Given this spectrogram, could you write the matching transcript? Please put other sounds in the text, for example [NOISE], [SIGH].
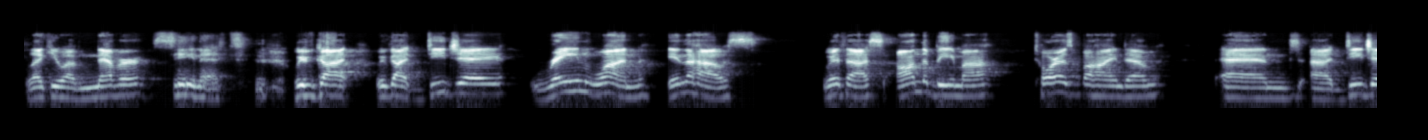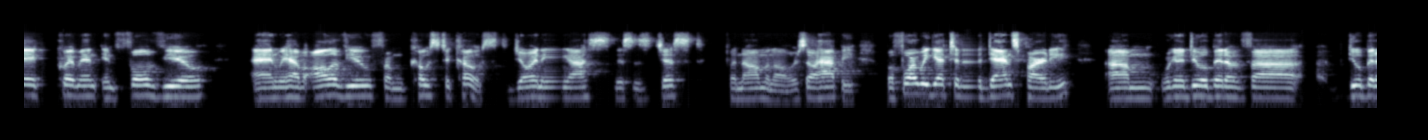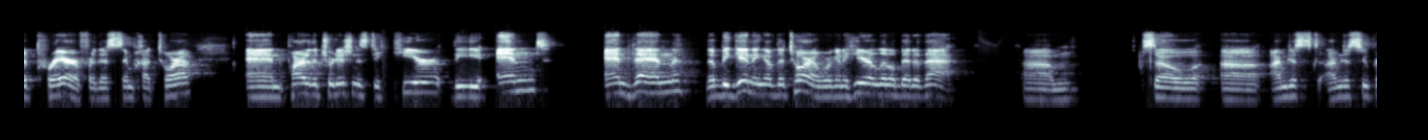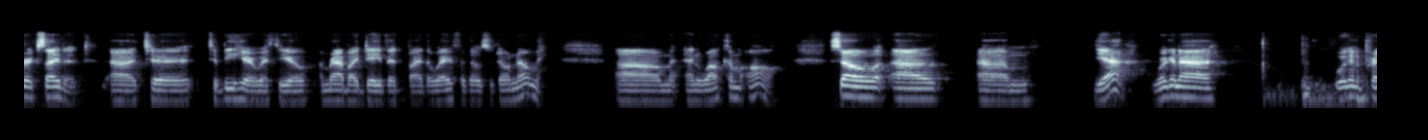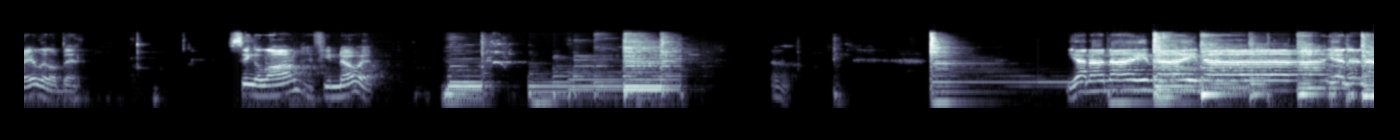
like you have never seen it. [LAUGHS] We've got we've got DJ Rain One in the house with us on the bima. Torah's behind him, and uh, DJ equipment in full view. And we have all of you from coast to coast joining us. This is just phenomenal. We're so happy. Before we get to the dance party, um, we're going to do a bit of uh, do a bit of prayer for this Simchat Torah. And part of the tradition is to hear the end and then the beginning of the Torah. We're going to hear a little bit of that. Um, so uh, I'm just I'm just super excited uh, to to be here with you. I'm Rabbi David, by the way, for those who don't know me, um, and welcome all. So uh, um, yeah, we're gonna we're gonna pray a little bit. Sing along if you know it. Ya na na na na na na na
